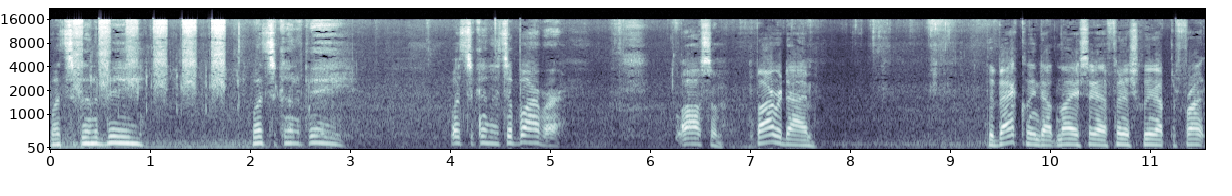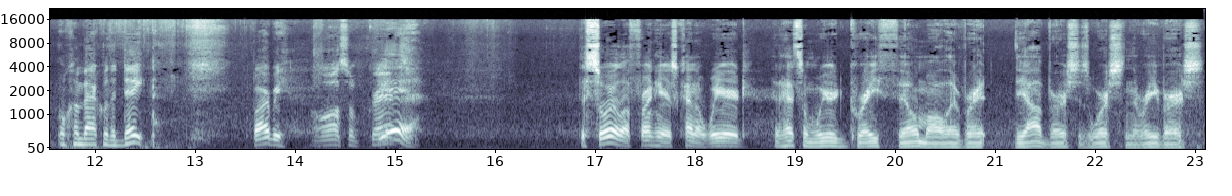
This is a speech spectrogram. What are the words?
What's it gonna be? What's it gonna be? What's it gonna? It's a barber. Awesome. Barber dime. The back cleaned up nice. I gotta finish cleaning up the front. We'll come back with a date. Barbie. Awesome. Great. Yeah. The soil up front here is kind of weird. It had some weird gray film all over it. The obverse is worse than the reverse.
